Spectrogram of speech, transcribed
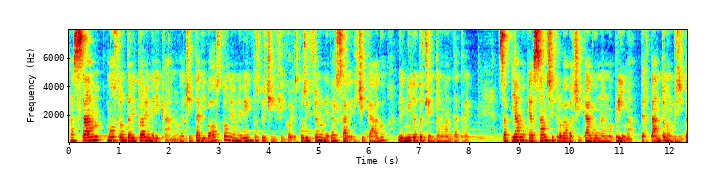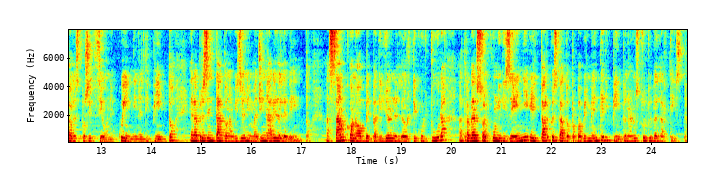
Assam mostra un territorio americano, la città di Boston e un evento specifico, l'esposizione universale di Chicago del 1893. Sappiamo che Assam si trovava a Chicago un anno prima, pertanto non visitò l'esposizione, quindi nel dipinto è rappresentata una visione immaginaria dell'evento. Assam conobbe il padiglione dell'orticoltura attraverso alcuni disegni e il parco è stato probabilmente dipinto nello studio dell'artista.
